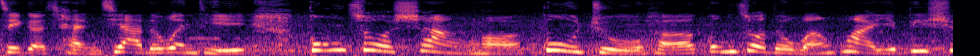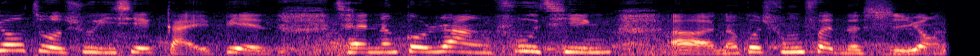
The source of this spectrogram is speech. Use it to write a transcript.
这个产假的问题，工作上哦，雇主和工作的文化也必须要做出一些改变，才能够让父亲呃能够充分的使用。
